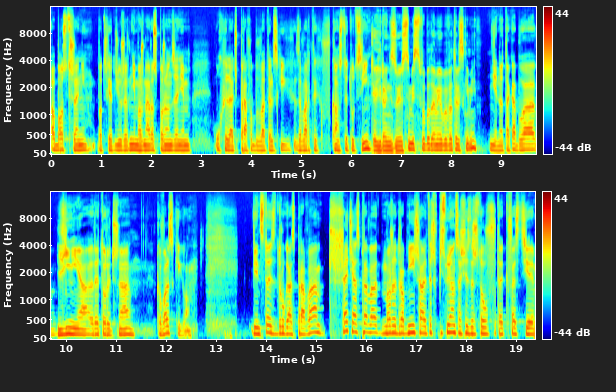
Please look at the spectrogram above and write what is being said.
obostrzeń. Potwierdził, że nie można rozporządzeniem uchylać praw obywatelskich zawartych w Konstytucji. Ty ironizujesz z tymi swobodami obywatelskimi? Nie, no taka była linia retoryczna Kowalskiego. Więc to jest druga sprawa. Trzecia sprawa, może drobniejsza, ale też wpisująca się zresztą w te kwestie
